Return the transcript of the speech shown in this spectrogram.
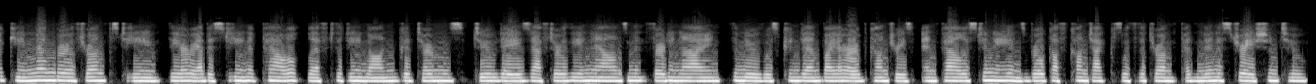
A key member of Trump's team, the Arabist Enoch Powell, left the team on good terms. Two days after the announcement 39, the move was condemned by Arab countries and Palestinians broke off contacts with the Trump administration too.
